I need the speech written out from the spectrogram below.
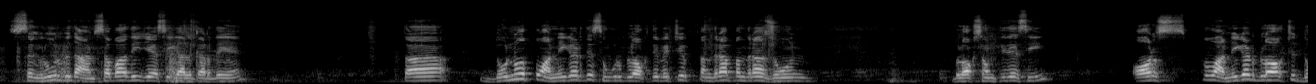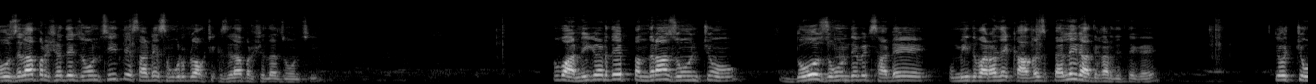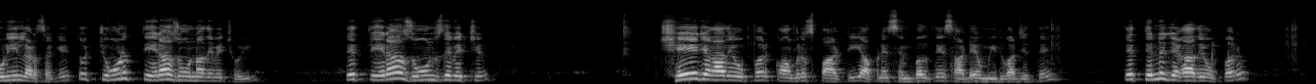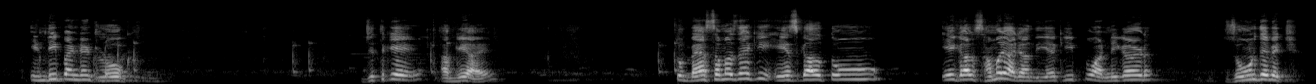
ਸੰਗਰੂਰ ਵਿਧਾਨ ਸਭਾ ਦੀ ਜੇ ਅਸੀਂ ਗੱਲ ਕਰਦੇ ਹਾਂ ਤਾਂ ਦੋਨੋਂ ਭਵਾਨੀਗੜ੍ਹ ਤੇ ਸੰਗਰੂਰ ਬਲਾਕ ਦੇ ਵਿੱਚ 15-15 ਜ਼ੋਨ ਬਲਾਕ ਸੰਮਤੀ ਦੇ ਸੀ ਔਰ ਭਵਾਨੀਗੜ੍ਹ ਬਲਾਕ 'ਚ ਦੋ ਜ਼ਿਲ੍ਹਾ ਪਰਿਸ਼ਦ ਦੇ ਜ਼ੋਨ ਸੀ ਤੇ ਸਾਡੇ ਸੰਗਰੂਰ ਬਲਾਕ 'ਚ ਇੱਕ ਜ਼ਿਲ੍ਹਾ ਪਰਿਸ਼ਦ ਦਾ ਜ਼ੋਨ ਸੀ। ਭਵਾਨੀਗੜ੍ਹ ਦੇ 15 ਜ਼ੋਨ 'ਚੋਂ ਦੋ ਜ਼ੋਨ ਦੇ ਵਿੱਚ ਸਾਡੇ ਉਮੀਦਵਾਰਾਂ ਦੇ ਕਾਗਜ਼ ਪਹਿਲਾਂ ਹੀ ਰੱਦ ਕਰ ਦਿੱਤੇ ਗਏ ਤੇ ਉਹ ਚੋਣੀ ਨਹੀਂ ਲੜ ਸਕੇ ਤੇ ਚੋਣ 13 ਜ਼ੋਨਾਂ ਦੇ ਵਿੱਚ ਹੋਈ ਤੇ 13 ਜ਼ੋਨਸ ਦੇ ਵਿੱਚ 6 ਜਗ੍ਹਾ ਦੇ ਉੱਪਰ ਕਾਂਗਰਸ ਪਾਰਟੀ ਆਪਣੇ ਸਿੰਬਲ ਤੇ ਸਾਡੇ ਉਮੀਦਵਾਰ ਜਿੱਤੇ ਤੇ ਤਿੰਨ ਜਗ੍ਹਾ ਦੇ ਉੱਪਰ ਇੰਡੀਪੈਂਡੈਂਟ ਲੋਕ ਜਿੱਤ ਕੇ ਅੱਗੇ ਆਏ। ਤੋਂ ਮੈਂ ਸਮਝਦਾ ਕਿ ਇਸ ਗੱਲ ਤੋਂ ਇਹ ਗੱਲ ਸਮਝ ਆ ਜਾਂਦੀ ਹੈ ਕਿ ਭਵਾਨੀਗੜ੍ਹ ਜ਼ੋਨ ਦੇ ਵਿੱਚ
